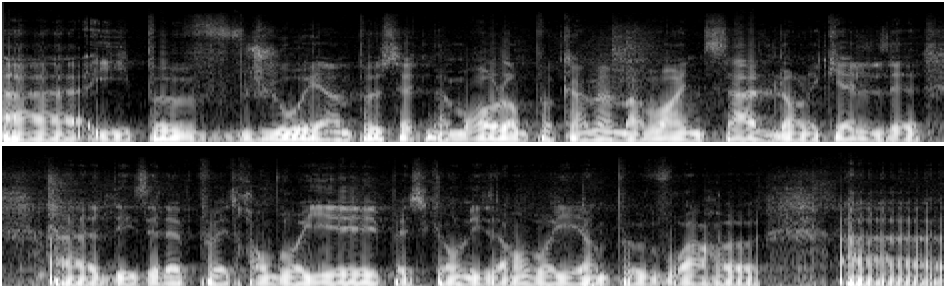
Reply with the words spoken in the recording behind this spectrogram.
euh, ils peuvent jouer un peu ce même rôle. On peut quand même avoir une salle dans laquelle euh, des élèves peuvent être envoyés parce qu'on les a envoyés un peu voir euh,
